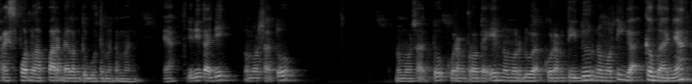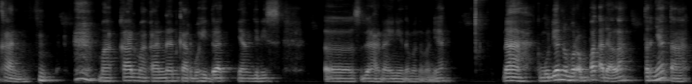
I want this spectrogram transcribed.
respon lapar dalam tubuh teman-teman. Ya, jadi tadi nomor satu, nomor satu kurang protein, nomor dua kurang tidur, nomor tiga kebanyakan makan makanan karbohidrat yang jenis eh, sederhana ini teman-teman ya. Nah, kemudian nomor empat adalah ternyata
